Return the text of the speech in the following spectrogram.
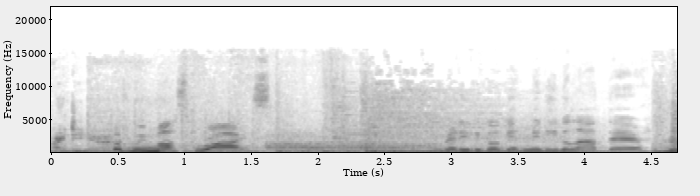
idea. but we must rise. You ready to go get medieval out there? this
